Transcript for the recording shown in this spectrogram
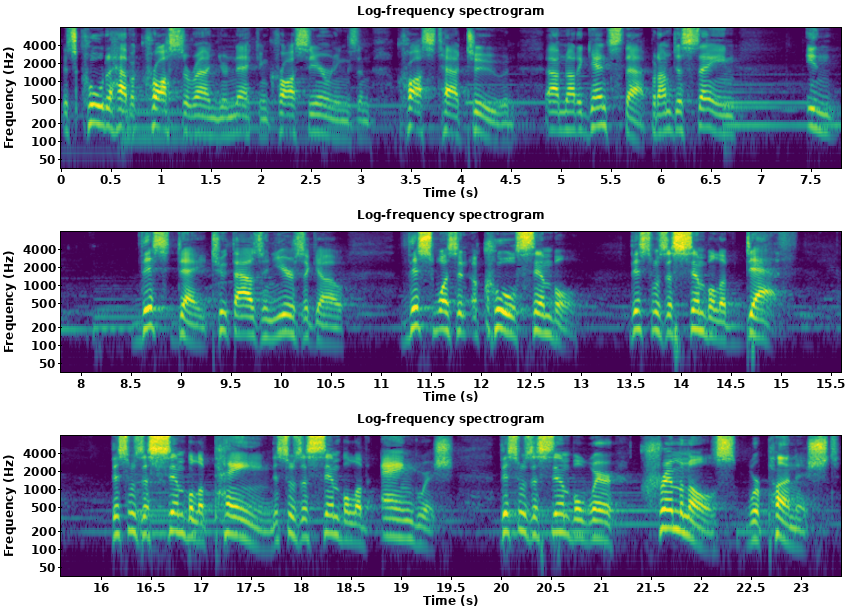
It's cool to have a cross around your neck and cross earrings and cross tattoo. And I'm not against that, but I'm just saying in this day, 2,000 years ago, this wasn't a cool symbol. This was a symbol of death. This was a symbol of pain. This was a symbol of anguish. This was a symbol where criminals were punished.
